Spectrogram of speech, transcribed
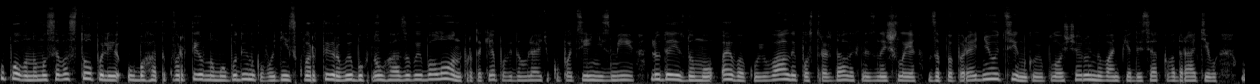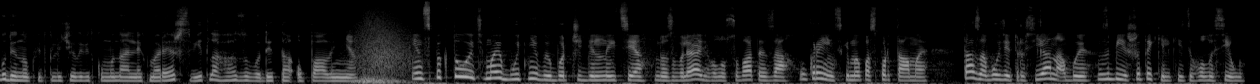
окупованому Севастополі у багатоквартирному будинку в одній з квартир вибухнув газовий балон. Про таке повідомляють окупаційні змі. Людей з дому евакуювали, постраждалих не знайшли. За попередньою оцінкою площа руйнувань 50 квадратів. Будинок відключили від комунальних мереж, світла, газу, води та опалення. Інспектують майбутні виборчі дільниці, дозволяють голосувати за українськими паспортами та завозять росіян, аби збільшити кількість голосів.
